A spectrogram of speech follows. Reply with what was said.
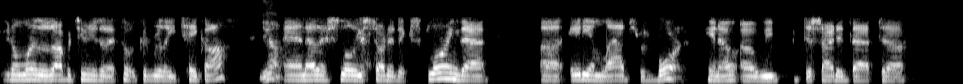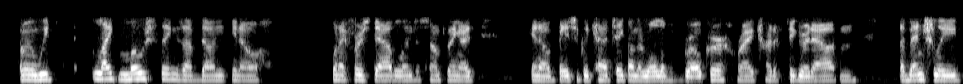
you know, one of those opportunities that I thought could really take off. Yeah. And as I slowly started exploring that, uh, ADM Labs was born. You know, uh, we decided that, uh, I mean, we, like most things I've done, you know, when I first dabble into something, I, you know, basically kind of take on the role of a broker, right? Try to figure it out. And eventually,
